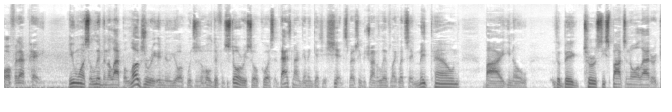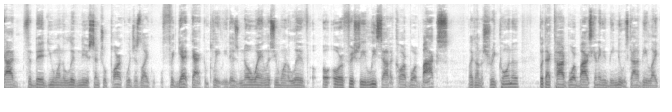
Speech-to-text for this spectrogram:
off of that pay. He wants to live in the lap of luxury in New York, which is a whole different story. So, of course, that's not going to get you shit, especially if you're trying to live, like, let's say, Midtown by, you know, the big touristy spots and all that, or God forbid you want to live near Central Park, which is like, forget that completely. There's no way, unless you want to live or, or officially lease out a cardboard box, like on a street corner, but that cardboard box can't even be new. It's got to be like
